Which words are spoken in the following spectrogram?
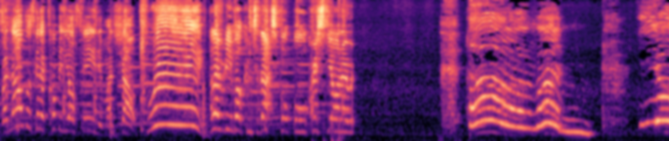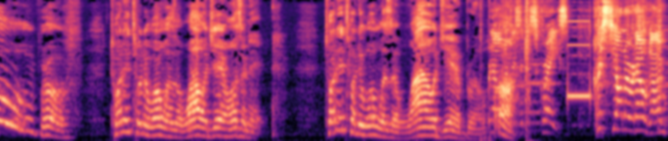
Ronaldo's gonna come in your stadium and shout, Sweet! Hello, everybody. Welcome to That's Football. Cristiano Oh, man. Yo, bro. 2021 was a wild year, wasn't it? 2021 was a wild year, bro. Ronaldo Oh, is a disgrace. Cristiano Ronaldo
